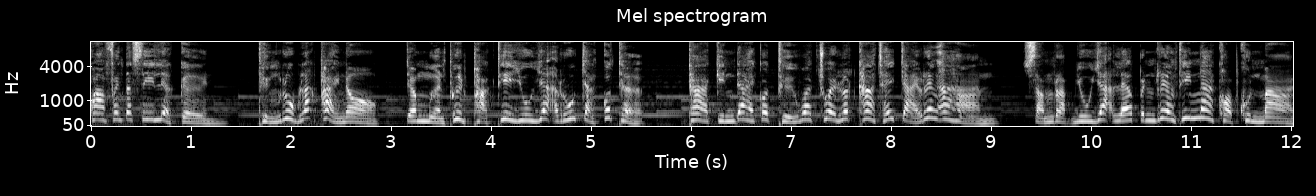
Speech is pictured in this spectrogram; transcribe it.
ความแฟนตาซีเหลือเกิน ถึงรูปลักษณ์ภายนอก จะเหมือนพืชผักที่ยูยะรู้จักก็เถอะ ถ้ากินได้ก็ถือว่าช่วยลดค่าใช้จ่ายเรื่องอาหารสำหรับยูยะแล้วเป็นเรื่องที่น่าขอบคุณมาก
